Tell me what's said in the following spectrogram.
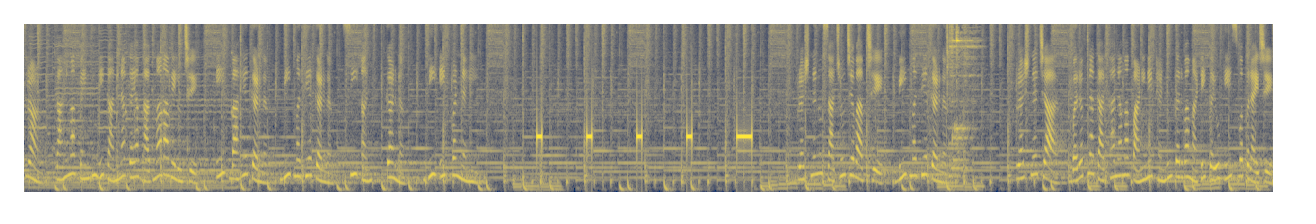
ત્રણ, કાનમાં પહેલું એ કાનના કયા ભાગમાં આવેલું છે? એ બાહ્ય કર્ણ બી મધ્ય કર્ણ સી અંત કર્ણ ડી એક પણ નહીં. પ્રશ્નનો સાચો જવાબ છે બી, મધ્ય કર્ણ પ્રશ્ન ચાર, બરફના કારખાનામાં પાણીને ઠંડુ કરવા માટે કયો ગેસ વપરાય છે?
